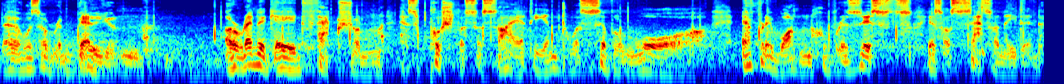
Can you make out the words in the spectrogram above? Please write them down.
There was a rebellion. A renegade faction has pushed the society into a civil war. Everyone who resists is assassinated.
